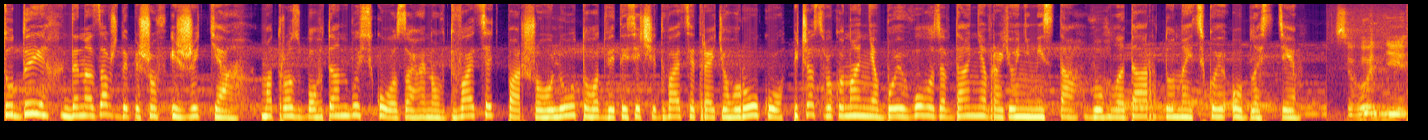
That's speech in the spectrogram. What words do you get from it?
Туди, де назавжди пішов із життя. Матрос Богдан Бузько загинув 21 лютого 2023 року під час виконання бойового завдання в районі міста Вугледар Донецької області. Сьогодні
